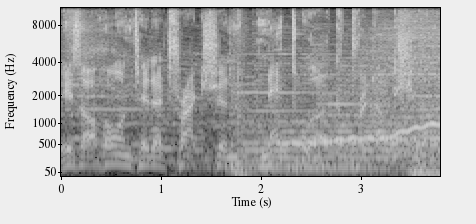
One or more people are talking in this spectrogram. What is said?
is a Haunted Attraction Network production.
